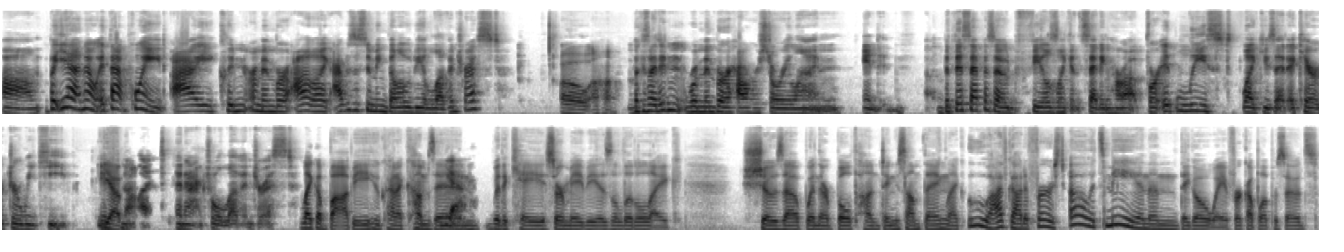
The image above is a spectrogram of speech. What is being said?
Um, but yeah, no, at that point I couldn't remember I like I was assuming Bela would be a love interest Oh, uh huh. because I didn't remember how her storyline ended. But this episode feels like it's setting her up for at least, like you said, a character we keep, if Yep. not an actual love interest. Like a Bobby who kind of comes in Yeah. with a case, or maybe is a little like shows up when they're both hunting something. Like, ooh, I've got it first. Oh, it's me, and then they go away for a couple episodes.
